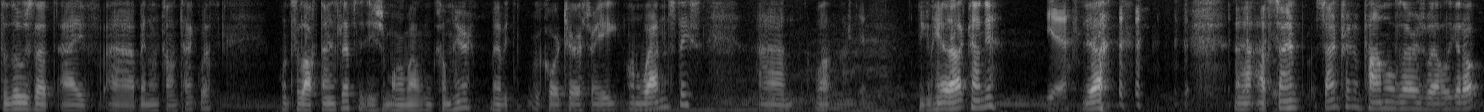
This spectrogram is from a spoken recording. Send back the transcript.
to those that I've uh, been in contact with, once the lockdown's lifted, you're more welcome to come here. Maybe record two or three on Wednesdays. And well, Yep. you can hear that, can you? Yeah. Yeah. uh, I've sound soundproofing panels there as well to get up.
